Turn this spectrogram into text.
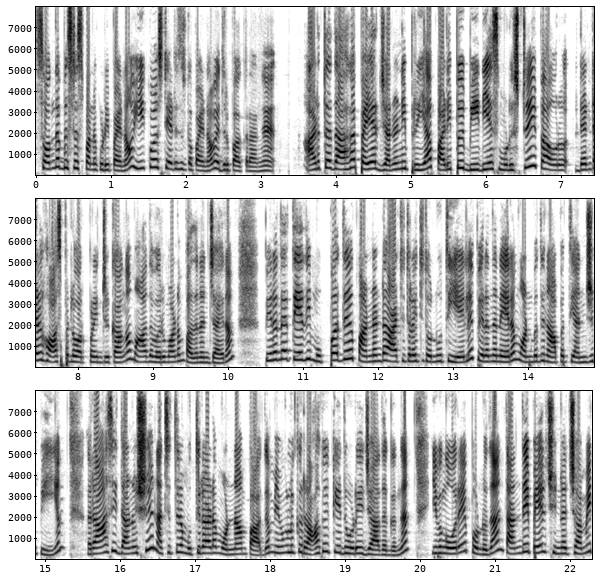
சொந்த பிஸ்னஸ் பண்ணக்கூடிய பையனாவும் ஈக்குவல் ஸ்டேட்டஸ் இருக்க பையனாவும் எதிர்பார்க்குறாங்க. அடுத்ததாக பெயர் ஜனனி பிரியா. படிப்பு பிடிஎஸ் முடிச்சுட்டு இப்போ ஒரு டென்டல் ஹாஸ்பிட்டல் ஒர்க் பண்ணிட்டுருக்காங்க. மாத வருமானம் பதினஞ்சாயிரம். பிறந்த தேதி முப்பது பன்னெண்டு ஆயிரத்தி தொள்ளாயிரத்தி தொண்ணூற்றி ஏழு. பிறந்த நேரம் ஒன்பது நாற்பத்தி அஞ்சு பிஎம் ராசி தனுஷு நட்சத்திரம் முத்திராடம் ஒன்றாம் பாதம். இவங்களுக்கு ராகு கேதுவுடைய ஜாதகங்க. இவங்க ஒரே பொண்ணு தான் தந்தை பெயர் சின்னச்சாமி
